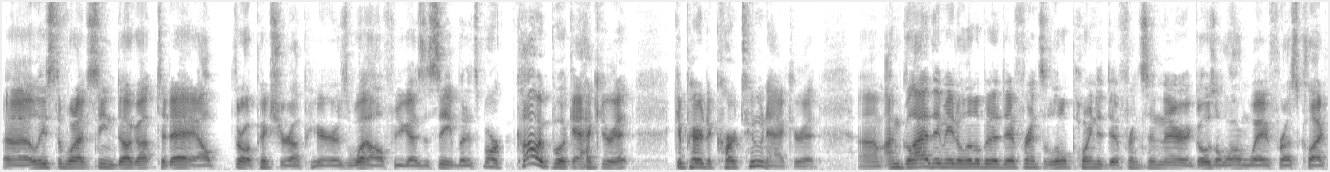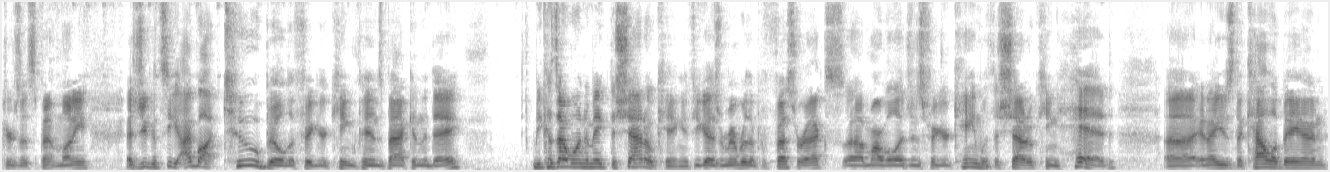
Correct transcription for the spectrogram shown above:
Uh, at least of what I've seen dug up today. I'll throw a picture up here as well for you guys to see, but it's more comic book accurate compared to cartoon accurate. Um, I'm glad they made a little bit of difference, a little point of difference in there. It goes a long way for us collectors that spent money. As you can see, I bought two Build-A-Figure Kingpins back in the day because I wanted to make the Shadow King. If you guys remember, the Professor X uh, Marvel Legends figure came with the Shadow King head, uh, and I used the Caliban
